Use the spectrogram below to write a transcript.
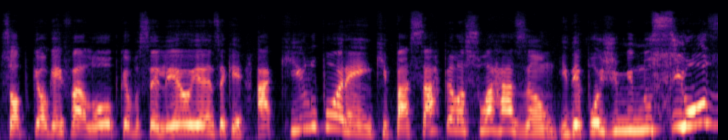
só porque alguém falou, porque você leu e não sei o quê. Aquilo, porém, que passar pela sua razão e depois de minucioso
